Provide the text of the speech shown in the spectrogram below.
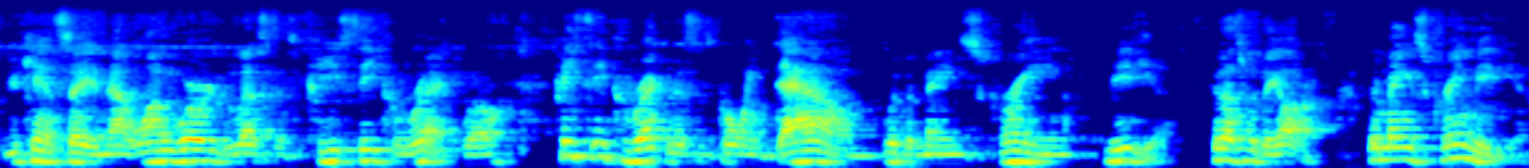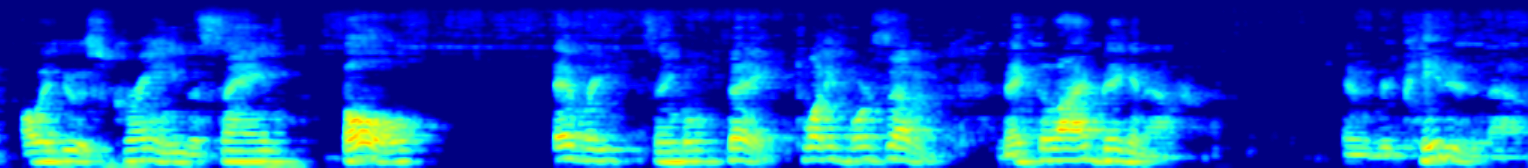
you can't say not one word unless it's PC correct. Well, PC correctness is going down with the mainstream media because that's what they are. They're mainstream media. All they do is scream the same bull every single day, 24 7. Make the lie big enough and repeat it enough,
